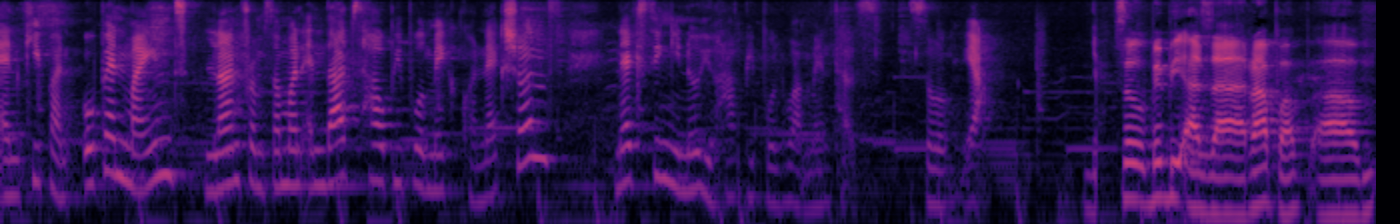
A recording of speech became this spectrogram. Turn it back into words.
and keep an open mind, learn from someone, and that's how people make connections. Next thing you know, you have people who are mentors. So yeah. So maybe as a wrap up, um,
